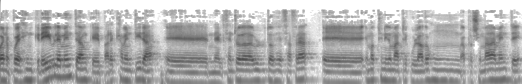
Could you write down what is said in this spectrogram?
Bueno, pues increíblemente, aunque parezca mentira, eh, en el Centro de Adultos de Zafra eh, hemos tenido matriculados un, aproximadamente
